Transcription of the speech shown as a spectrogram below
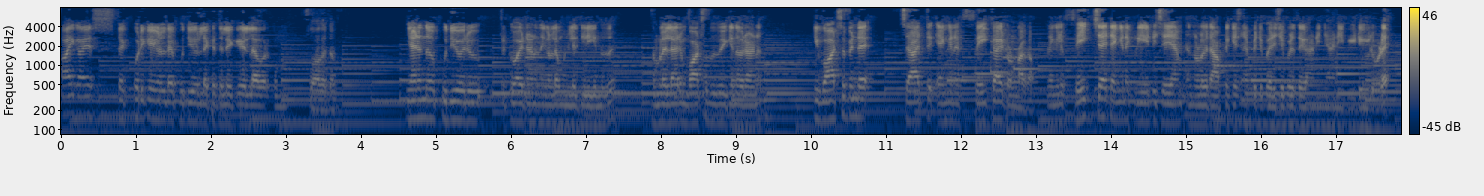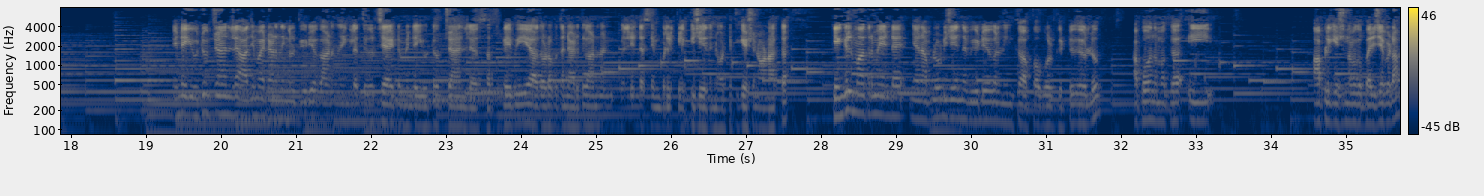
Hi guys tech പൊരിക്കകളുടെ പുതിയൊരു ലക്കത്തിലേക്ക് എല്ലാവർക്കും സ്വാഗതം. ഞാനിന്ന് പുതിയൊരു ട്രിക്കുമായിട്ടാണ് നിങ്ങളുടെ മുന്നിലെത്തിയിരിക്കുന്നത്. നമ്മളെല്ലാവരും വാട്സപ്പ് ഉപയോഗിക്കുന്നവരാണ്. ഈ വാട്സപ്പിന്റെ ചാറ്റ് എങ്ങനെ ഫേക്ക് ആയിട്ട് ഉണ്ടാക്കാം അല്ലെങ്കിൽ ഫേക്ക് ചാറ്റ് എങ്ങനെ ക്രിയേറ്റ് ചെയ്യാം എന്നുള്ള ഒരു ആപ്ലിക്കേഷനെ പറ്റി പരിചയപ്പെടുത്തുകയാണ് ഞാൻ ഈ വീഡിയോയിലൂടെ. എന്റെ യൂട്യൂബ് ചാനൽ ആദ്യമായിട്ടാണ് നിങ്ങൾ വീഡിയോ കാണുന്നതെങ്കിൽ തീർച്ചയായിട്ടും എന്റെ യൂട്യൂബ് ചാനൽ സബ്സ്ക്രൈബ് ചെയ്യുക. അതോടൊപ്പം തന്നെ അടുത്ത് കാണുന്ന ബെല്ലിന്റെ സിമ്പിൾ ക്ലിക്ക് ചെയ്ത് നോട്ടിഫിക്കേഷൻ ഓൺ ആക്കുക. എങ്കിൽ മാത്രമേ എന്റെ ഞാൻ അപ്ലോഡ് ചെയ്യുന്ന വീഡിയോകൾ നിങ്ങൾക്ക് അപ്പോൾ അപ്പോൾ കിട്ടുകയുള്ളൂ. അപ്പോൾ നമുക്ക് ഈ ആപ്ലിക്കേഷൻ നമുക്ക് പരിചയപ്പെടാം.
